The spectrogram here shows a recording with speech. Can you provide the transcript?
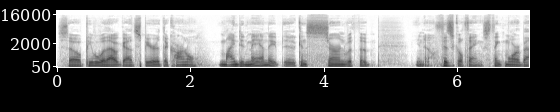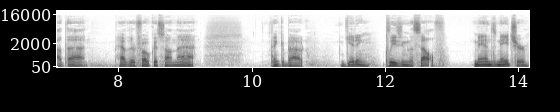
So people without God's Spirit, the carnal minded man, they, they're concerned with the you know physical things. Think more about that. Have their focus on that. Think about getting pleasing the self. Man's nature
